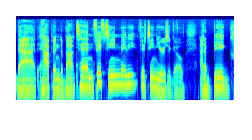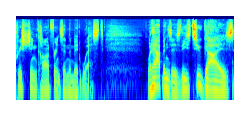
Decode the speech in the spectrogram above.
that happened about 10, 15, maybe 15 years ago at a big Christian conference in the Midwest. What happens is these two guys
